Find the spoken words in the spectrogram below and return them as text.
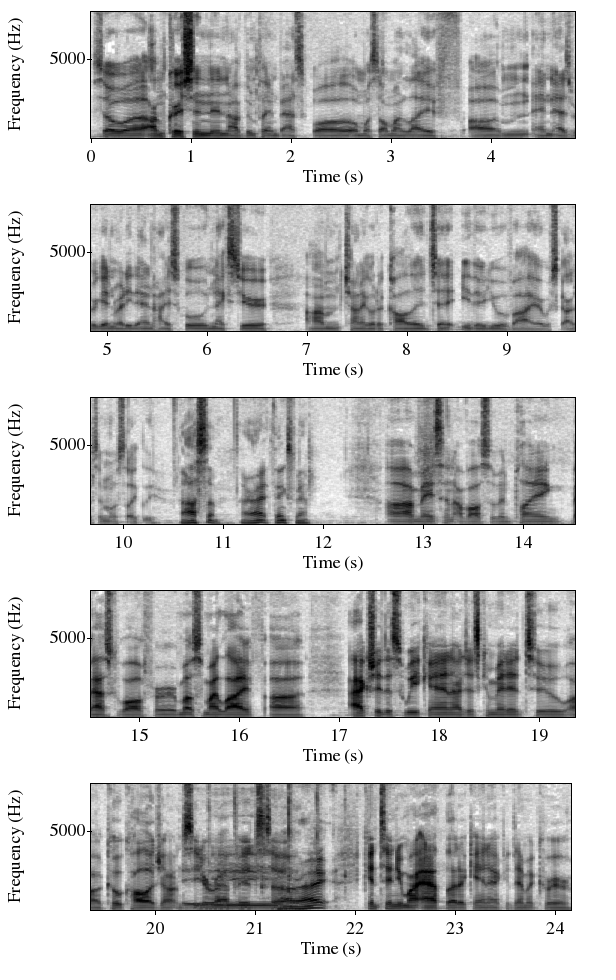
So uh, I'm Christian, and I've been playing basketball almost all my life. Um, and as we're getting ready to end high school next year, I'm trying to go to college at either U of I or Wisconsin, most likely. Awesome. All right. Thanks, man. Uh, I'm Mason. I've also been playing basketball for most of my life. Uh, actually, this weekend I just committed to uh, Coe College out in Cedar Rapids to All right. continue my athletic and academic career.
